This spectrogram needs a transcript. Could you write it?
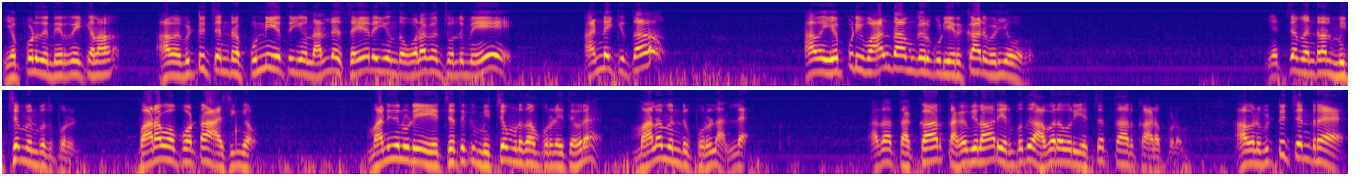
எப்பொழுது நிர்ணயிக்கலாம்? அவன் விட்டு சென்ற புண்ணியத்தையும் நல்ல செயலையும் இந்த உலகம் சொல்லுமே. அன்னைக்கு தான் அவன் எப்படி வாழ்ந்தாம்ங்கிறக்கூடிய ரெக்கார்டு வெளியே வரும். எச்சம் என்றால் மிச்சம் என்பது பொருள். பறவை போட்டால் அசிங்கம். மனிதனுடைய எச்சத்துக்கு மிச்சம்னு தான் பொருளை தவிர மலம் என்று பொருள் அல்ல. அதான் தக்கார் தகவிலார் என்பது அவரவர் எச்சத்தார் காணப்படும். அவன் விட்டு சென்ற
